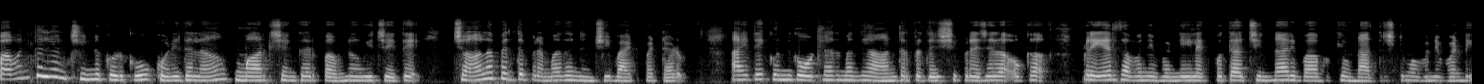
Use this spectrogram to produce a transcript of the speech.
పవన్ కళ్యాణ్ చిన్న కొడుకు కొణిదెల మార్క్ శంకర్ పవనోవిచ్ అయితే చాలా పెద్ద ప్రమాదం నుంచి బయటపడ్డాడు. అయితే కొన్ని కోట్లాది మంది ఆంధ్రప్రదేశ్ ప్రజల ఒక ప్రేయర్స్ అవ్వనివ్వండి లేకపోతే ఆ చిన్నారి బాబుకి ఉన్న అదృష్టం అవ్వనివ్వండి.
